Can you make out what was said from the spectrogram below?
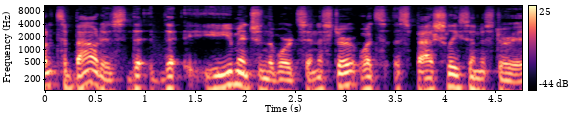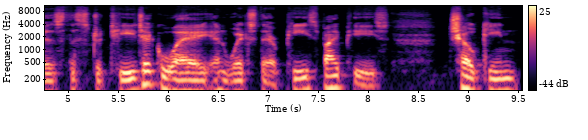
what it's about is that you mentioned the word sinister. What's especially sinister is the strategic way in which they're piece by piece choking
